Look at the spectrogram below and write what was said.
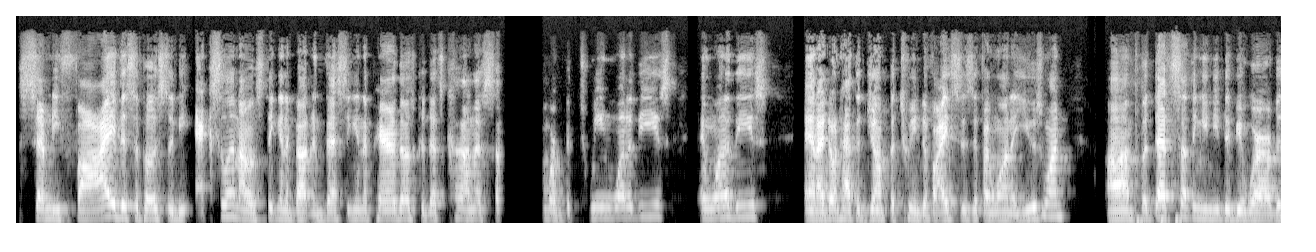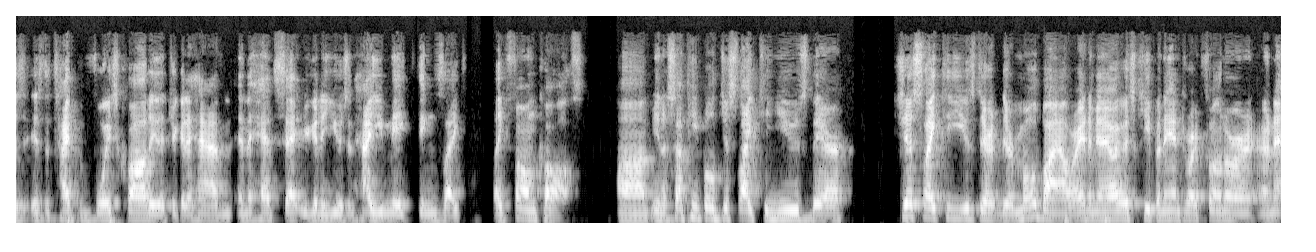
75 is supposed to be excellent. I was thinking about investing in a pair of those because that's kind of somewhere between one of these and one of these. And I don't have to jump between devices if I want to use one. Um, but that's something you need to be aware of is, is the type of voice quality that you're going to have and the headset you're going to use and how you make things like like phone calls. Um, you know, some people just like to use their just like to use their their mobile, right? I mean, I always keep an Android phone or an,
